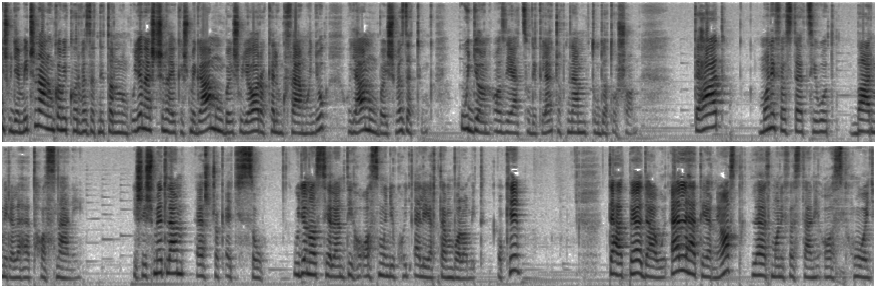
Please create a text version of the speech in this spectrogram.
és ugye mit csinálunk, amikor vezetni tanulunk? Ugyanezt csináljuk, és még álmunkba is ugye arra kellünk felmondjuk, hogy álmunkba is vezetünk. Ugyanaz játszódik le, csak nem tudatosan. Tehát manifestációt bármire lehet használni. És ismétlem, ez csak egy szó ugyanazt jelenti, ha azt mondjuk, hogy elértem valamit. Oké? Okay? Tehát például el lehet érni azt, lehet manifestálni azt, hogy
